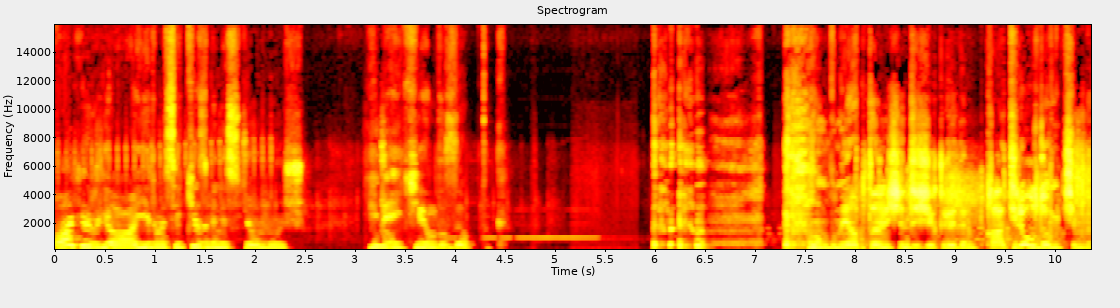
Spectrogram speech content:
Hayır ya 28 bin istiyormuş. Yine iki yıldız yaptık. Bunu yaptığın için teşekkür ederim. Katil olduğum için mi?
